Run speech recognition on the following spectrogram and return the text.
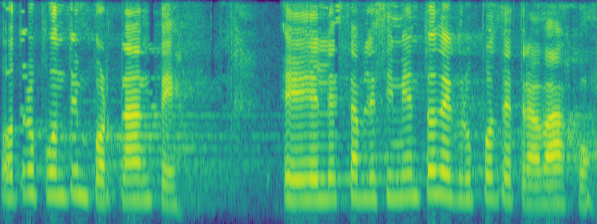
Otro punto importante, el establecimiento de grupos de trabajo.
